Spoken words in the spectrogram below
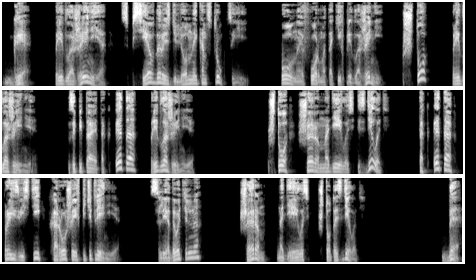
Г. Предложение с псевдоразделенной конструкцией. Полная форма таких предложений «что» – предложение. Запятая так это – предложение. Что Шерон надеялась сделать, так это произвести хорошее впечатление. Следовательно, Шерон надеялась что-то сделать. Д.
